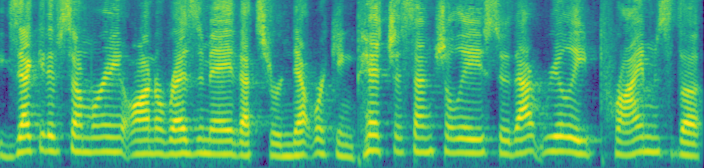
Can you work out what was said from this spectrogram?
executive summary on a resume. That's your networking pitch, essentially. So that really primes the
